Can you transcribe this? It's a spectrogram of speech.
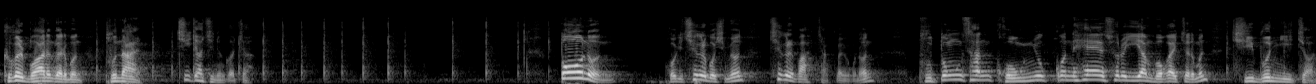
그걸 뭐 하는가, 여러분? 분할. 찢어지는 거죠. 또는 거기 책을 보시면 책을 봐. 잠깐 이거는 부동산 공유권 해소를 위한 뭐가 있죠, 여러분? 지분 이전.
